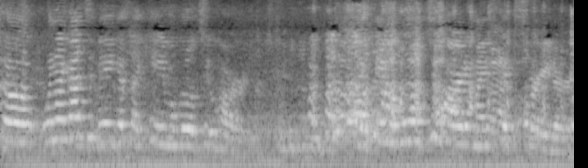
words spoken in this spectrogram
so when I got to Vegas, I came a little too hard. I came a little too hard at my sixth graders.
